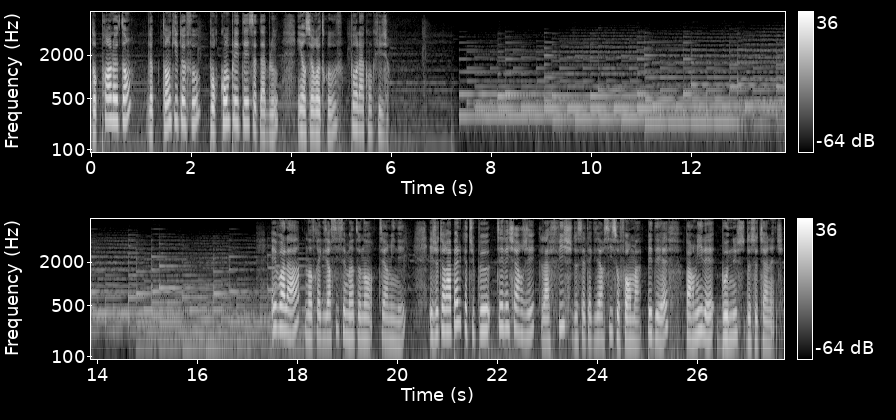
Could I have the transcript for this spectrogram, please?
Donc prends le temps, le temps qu'il te faut pour compléter ce tableau et on se retrouve pour la conclusion. Et voilà, notre exercice est maintenant terminé. Et je te rappelle que tu peux télécharger la fiche de cet exercice au format PDF parmi les bonus de ce challenge.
